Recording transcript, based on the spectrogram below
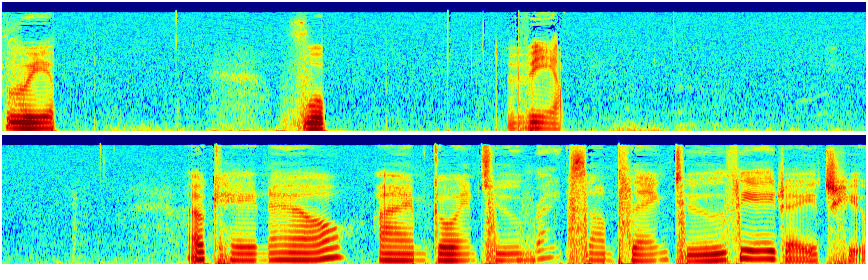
Whip. Whoop. Vamp. Okay, now I'm going to write something to the AJHQ.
